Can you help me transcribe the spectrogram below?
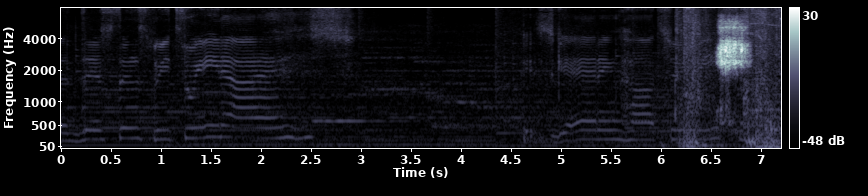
A distance between us. It's getting hard to reach.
